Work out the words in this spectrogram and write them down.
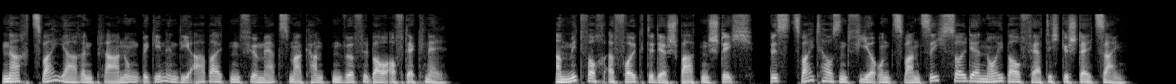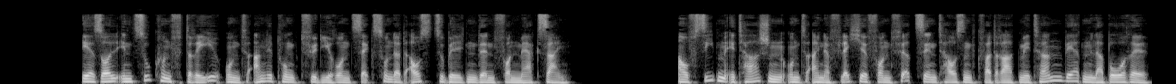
Nach zwei Jahren Planung beginnen die Arbeiten für Merks markanten Würfelbau auf der Knell. Am Mittwoch erfolgte der Spatenstich, bis 2024 soll der Neubau fertiggestellt sein. Er soll in Zukunft Dreh- und Angelpunkt für die rund 600 Auszubildenden von Merck sein. Auf sieben Etagen und einer Fläche von 14.000 Quadratmetern werden Labore,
